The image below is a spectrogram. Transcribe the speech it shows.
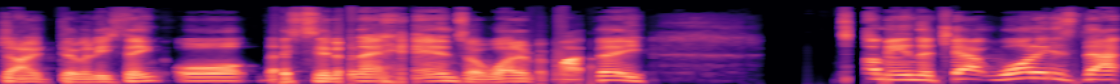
don't do anything, or they sit on their hands or whatever it might be. Tell me in the chat, what is that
